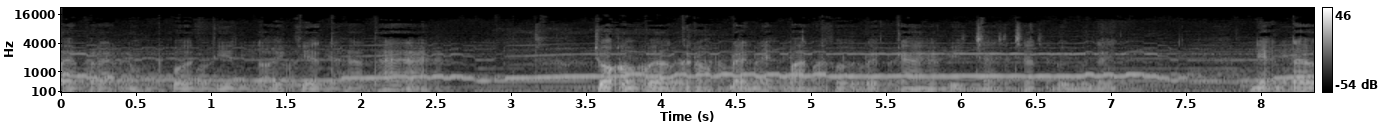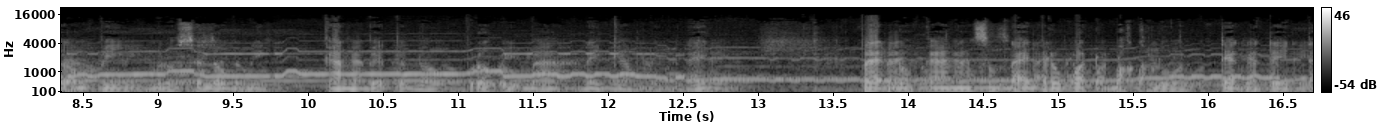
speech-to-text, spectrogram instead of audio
ដែលប្រែតនោះធ្វើទៀតដោយគេថាថាចុះអំពើអាក្រក់ដែលអ្នកបានធ្វើដោយកាយវាចាចិត្តដូចម្ដេចអ្នកទៅអំពីមនុស្សលោកនេះ កាន់ពេតលោកព្រោះវិបាកនៃកម្មដូចម្ដេចប្រែតនោះការនឹងសម្ដែងប្រវត្តិរបស់ខ្លួនទាំងអតីត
